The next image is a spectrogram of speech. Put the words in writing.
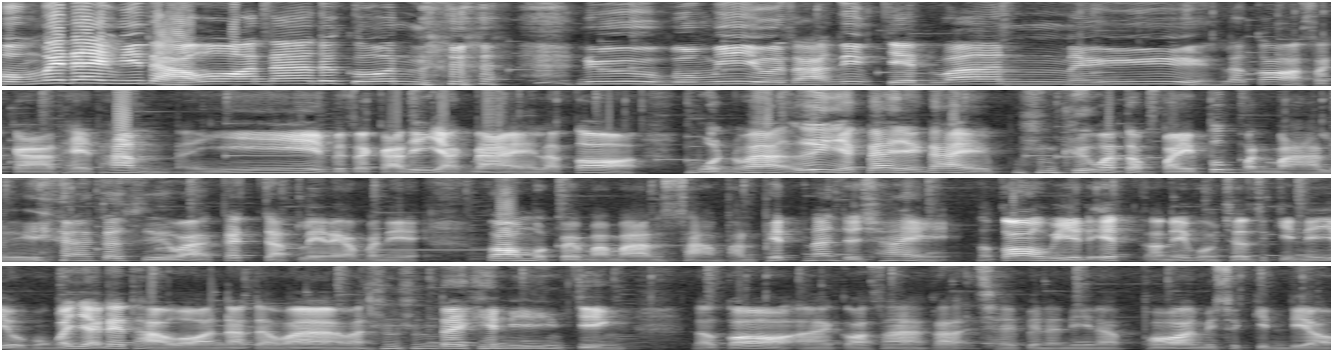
ผมไม่ได้มีถาวรนะทุกคน ดูผมมีอยู่ 37 วันเออแล้วก็สกาไททันไอ้นี่เป็นสกาที่อยากได้ แล้วก็บ่นว่าเอ้ยอยากได้อยากได้ คือวันต่อไปปุ๊บมันมาเลย ก็คือว่าก็จัดเลยนะครับวันนี้ ก็หมดไปประมาณ 3,000 เพชรน่าจะใช่ แล้วก็ VS ตอนนี้ผมใช้สกินนี้อยู่ ผมก็อยากได้ถาวรนะ แต่ว่ามันได้แค่นี้จริง ๆ แล้วก็ไอกอซ่าก็ใช้เป็นอันนี้นะเพราะว่ามีสกินเดียว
